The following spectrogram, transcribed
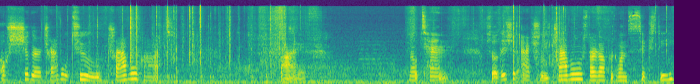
oh sugar travel two. travel got five no 10 so this should actually travel started off with 160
